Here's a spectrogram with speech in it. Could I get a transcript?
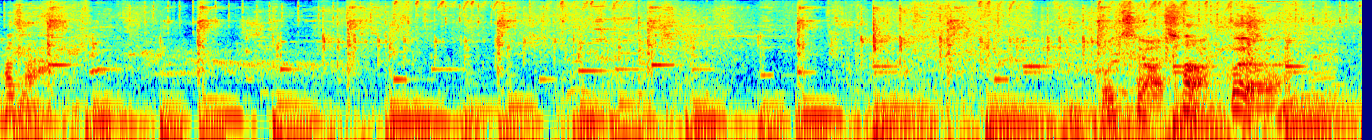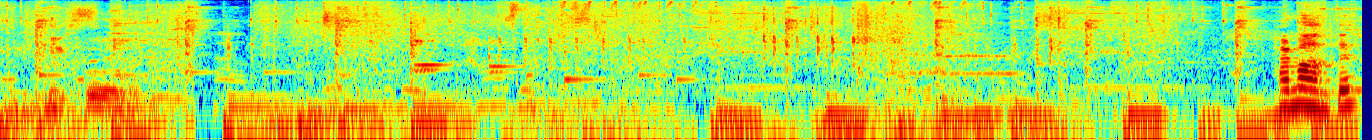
가자. 꼬치 맞춰놨고요. 그리고 할만한데?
